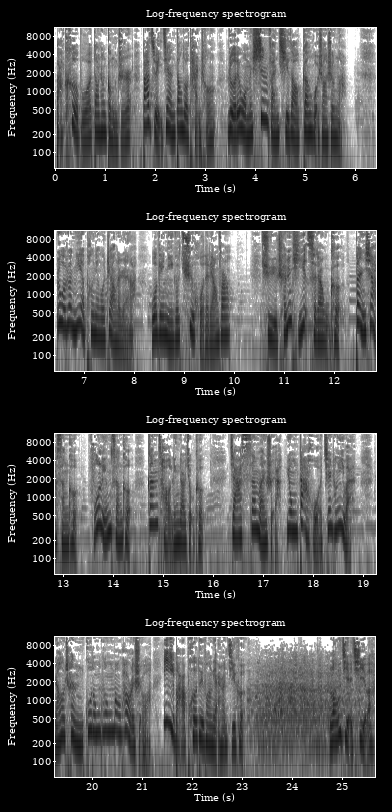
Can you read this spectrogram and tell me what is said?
把刻薄当成耿直，把嘴贱当做坦诚，惹得我们心烦气躁、肝火上升啊！如果说你也碰见过这样的人啊，我给你一个去火的良方：取陈皮四点五克，半夏三克，茯苓三克，甘草零点九克，加三碗水啊，用大火煎成一碗，然后趁咕咚咕咚冒泡的时候啊，一把泼对方脸上即可，老解气了。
